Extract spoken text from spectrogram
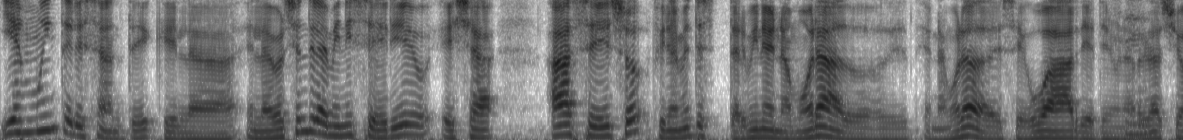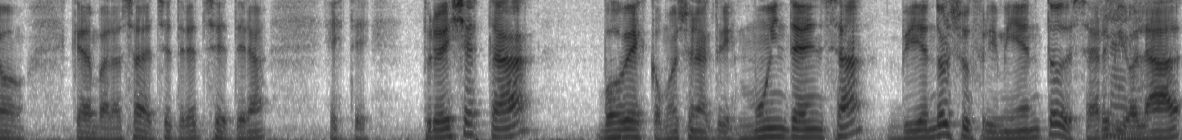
Y es muy interesante que en la, en la versión de la miniserie ella hace eso, finalmente termina enamorado, de, enamorada de ese guardia, tiene una relación, queda embarazada, etcétera, etcétera. Este, pero ella está, vos ves como es una actriz muy intensa, viendo el sufrimiento de ser violada,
